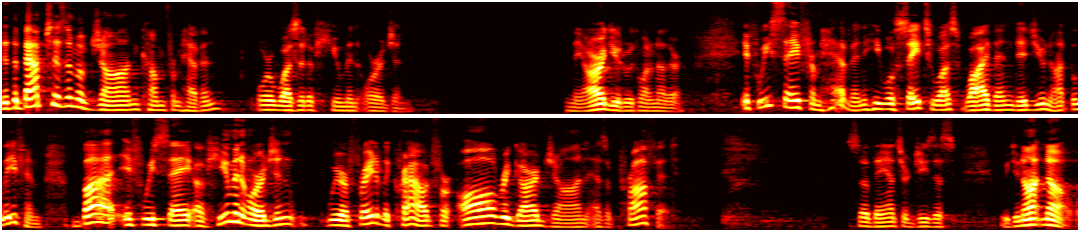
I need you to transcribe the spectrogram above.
Did the baptism of John come from heaven, or was it of human origin? And they argued with one another. If we say from heaven, he will say to us, Why then did you not believe him? But if we say of human origin, we are afraid of the crowd, for all regard John as a prophet. So they answered Jesus, We do not know.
